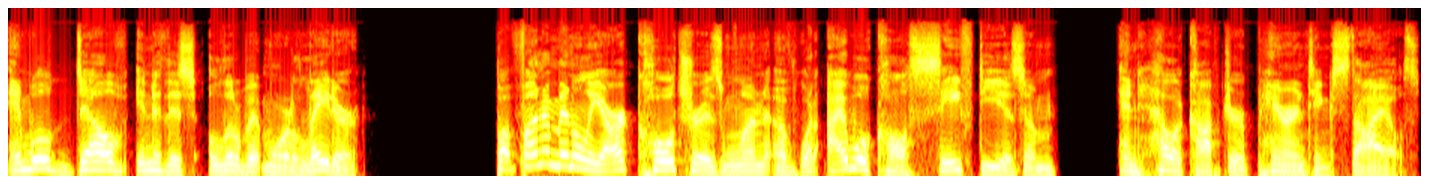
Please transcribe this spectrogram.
and we'll delve into this a little bit more later. But fundamentally, our culture is one of what I will call safetyism and helicopter parenting styles.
